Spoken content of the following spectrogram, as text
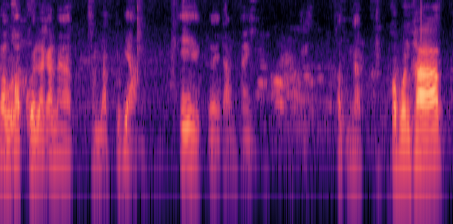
ก็ขอบคุณแล้วกันนะครับสำหรับทุกอย่างที่เคยทำให้ขอบคุณครับ ขอบคุณครับ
